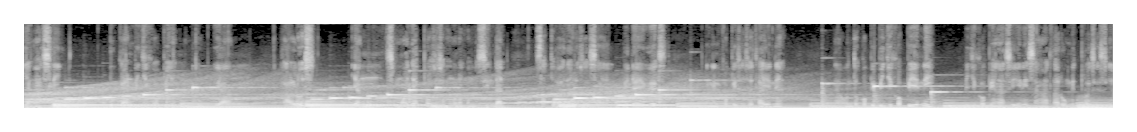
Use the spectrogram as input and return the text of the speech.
yang asli bukan biji kopi yang yang halus yang semuanya prosesnya menggunakan mesin dan satu hari harus selesai. Beda ya guys dengan kopi saset lainnya. nah kopi biji kopi ini biji kopi yang asli ini sangatlah rumit prosesnya.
